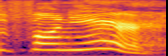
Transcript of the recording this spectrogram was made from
It's a fun year.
